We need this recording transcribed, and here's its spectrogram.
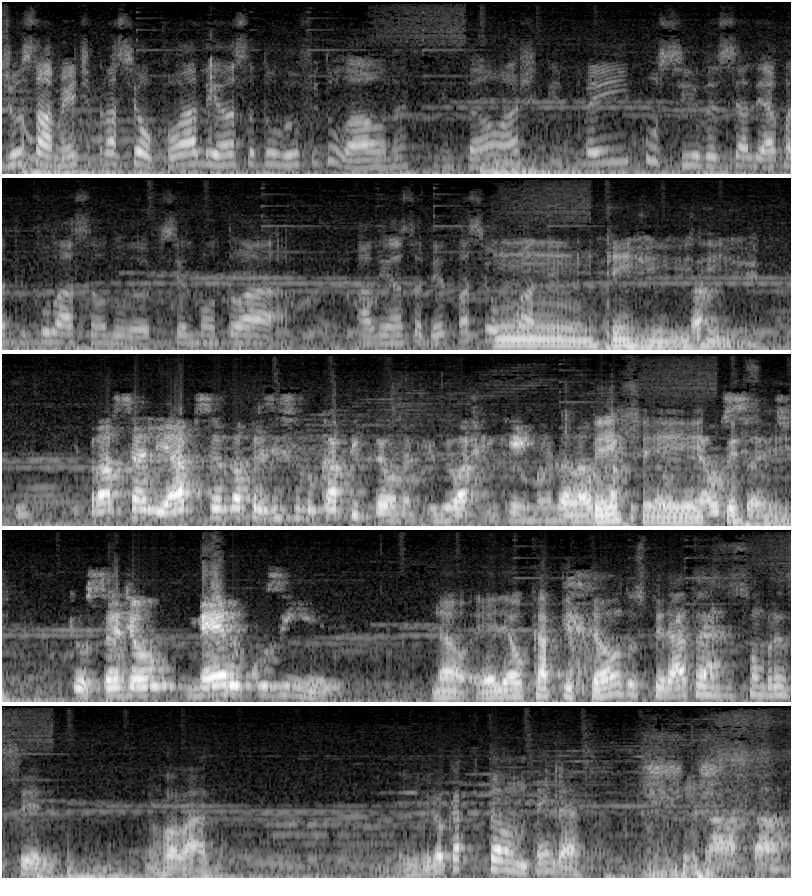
justamente pra se opor à aliança do Luffy e do Lau, né? Então acho que meio impossível se aliar com a tripulação do Luffy se ele montou a, a aliança dele pra se opor a dele. Hum, entendi, entendi. E pra se aliar precisa da presença do capitão, né? Porque eu acho que quem manda lá é o capitão, né? É o Perfeito, Sanji. perfeito. Porque o Sanji é o mero cozinheiro. Não, ele é o capitão dos piratas de sobrancelha. Enrolado. Ele virou capitão, não tem dessa. Tá, tá.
